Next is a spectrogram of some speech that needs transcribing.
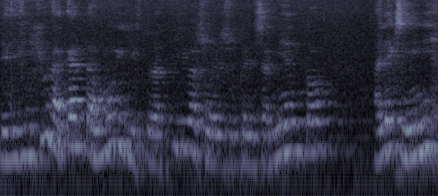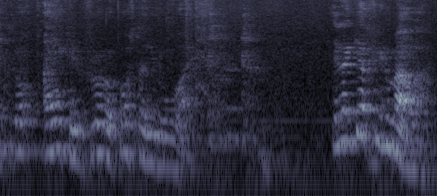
le dirigió una carta muy ilustrativa sobre su pensamiento al exministro Ángel Floro Costa de Uruguay, en la que afirmaba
